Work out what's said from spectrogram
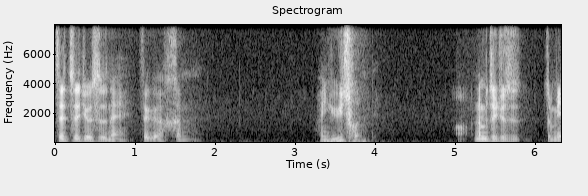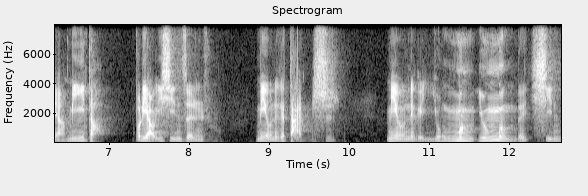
这这就是呢，这个很很愚蠢，啊，那么这就是怎么样迷倒不了一心真如，没有那个胆识，没有那个勇猛勇猛的心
